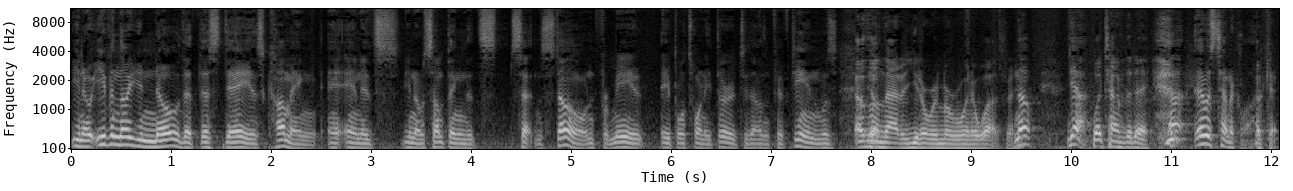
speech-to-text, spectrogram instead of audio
you know, even though you know that this day is coming and, it's, you know, something that's set in stone, for me, April 23rd, 2015 was. Other than that, you don't remember when it was, right? No, yeah. What time of the day? Uh, it was 10 o'clock. Okay.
